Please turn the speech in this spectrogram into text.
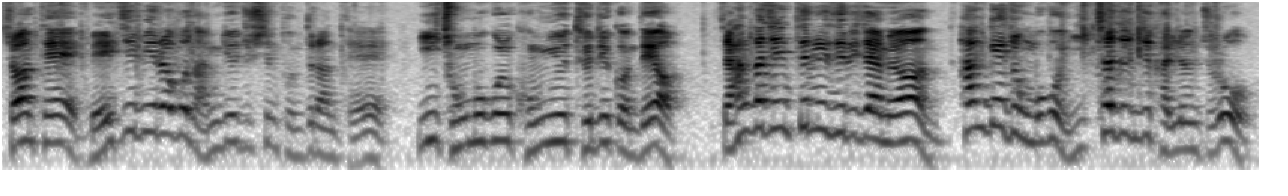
저한테 매집이라고 남겨주신 분들한테 이 종목을 공유 드릴 건데요. 자, 한 가지 힌트를 드리자면 한 개 종목은 2차전지 관련주로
